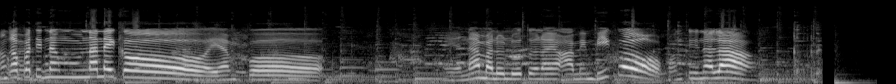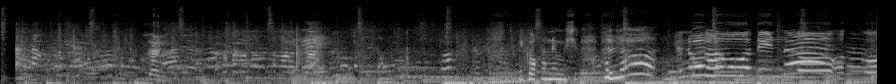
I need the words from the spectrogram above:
Ang kapatid ng nanay ko. Ayan po. Ayan na, maluluto na yung aming biko. Kunti na lang. Ikaw ka naman siya. Hala! Balutin mo ako.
